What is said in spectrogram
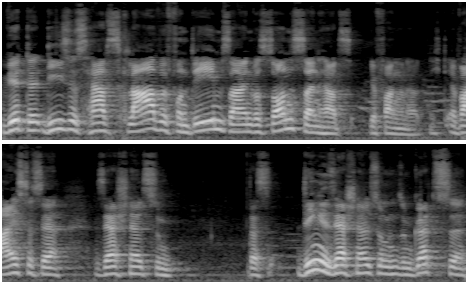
wird dieses Herz Sklave von dem sein, was sonst sein Herz gefangen hat. Nicht? Er weiß, dass er sehr schnell zum, dass Dinge sehr schnell zum, zum Götze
